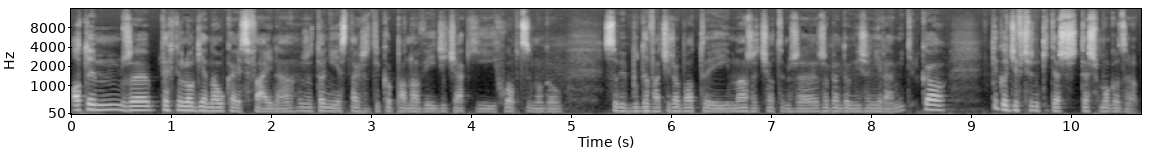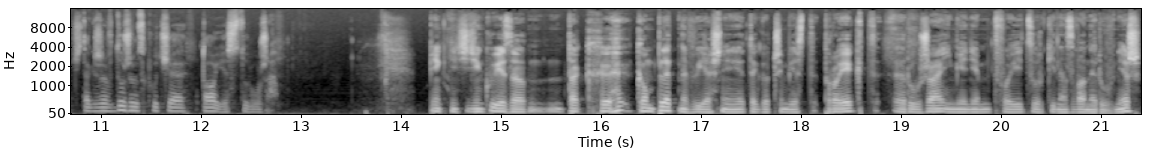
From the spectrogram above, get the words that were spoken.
o tym, że technologia, nauka jest fajna, że to nie jest tak, że tylko panowie i dzieciaki i chłopcy mogą sobie budować roboty i marzyć o tym, że, że będą inżynierami, tylko, tylko dziewczynki też, też mogą zrobić. Także w dużym skrócie to jest róża. Pięknie Ci dziękuję za tak kompletne wyjaśnienie tego, czym jest projekt Róża, imieniem Twojej córki nazwany również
